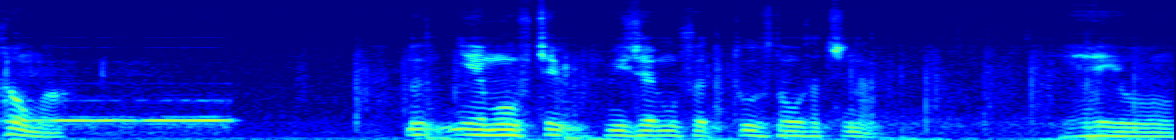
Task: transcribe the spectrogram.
Chroma. No nie mówcie mi, że muszę tu znowu zaczynać. Jeju.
